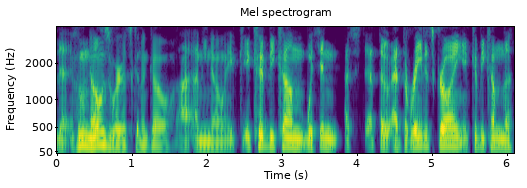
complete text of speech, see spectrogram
that who knows where it's going to go. I, I, mean, you know, it, it could become within at the at the rate it's growing, it could become the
